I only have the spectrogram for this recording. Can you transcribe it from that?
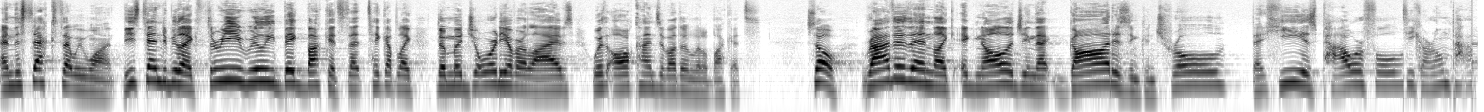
and the sex that we want. These tend to be like three really big buckets that take up like the majority of our lives with all kinds of other little buckets. So rather than like acknowledging that God is in control, that He is powerful, seek our own power,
